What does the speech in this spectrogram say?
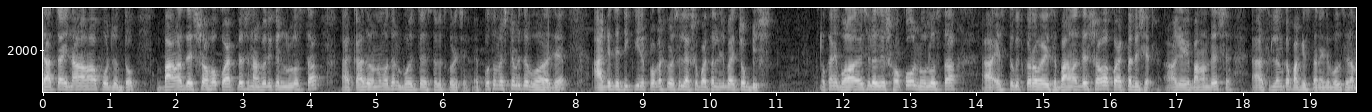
যাচাই না হওয়া পর্যন্ত বাংলাদেশ সহ কয়েক দেশের নাগরিকের নুলস্থা কাজের অনুমোদন বৈধতা স্থগিত করেছে। প্রথম স্টেপটিতে বলা যায় আগে যে ডিগ্রিটা প্রকাশ করেছিল একশো পঁয়তাল্লিশ বাই চব্বিশ, ওখানে বলা হয়েছিল যে সকল নুলস্থা স্থগিত করা হয়েছে। বাংলাদেশ সহ কয়েকটা দেশের। আগে বাংলাদেশ শ্রীলঙ্কা, পাকিস্তান, এই যে বলছিলাম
